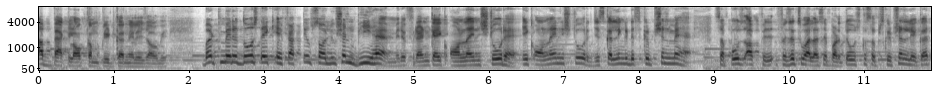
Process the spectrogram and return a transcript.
आप बैकलॉग कंप्लीट करने ले जाओगे। बट मेरे दोस्त एक इफ़ेक्टिव सॉल्यूशन भी है। मेरे फ्रेंड का एक ऑनलाइन स्टोर है। एक ऑनलाइन स्टोर जिसका लिंक डिस्क्रिप्शन में है। सपोज़ आप फिजिक्स वाला से पढ़ते हो उसका सब्सक्रिप्शन लेकर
